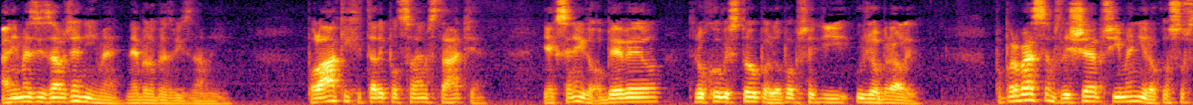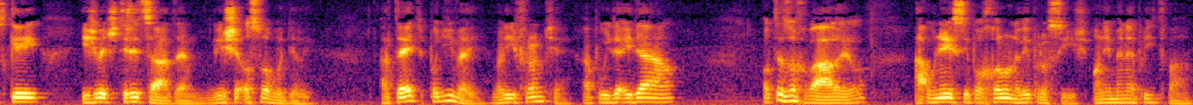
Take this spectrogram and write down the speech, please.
Ani mezi zavřenými nebyl bezvýznamný. Poláky chytali po celém státě. Jak se někdo objevil, trochu vystoupil do popředí, už obrali. Poprvé jsem slyšel příjmení Rokosovský již ve 40. když je osvobodili. A teď podívej, velí frontě a půjde i dál. Otec ho chválil a u něj si pocholu nevyprosíš, on jim neplýtvá.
